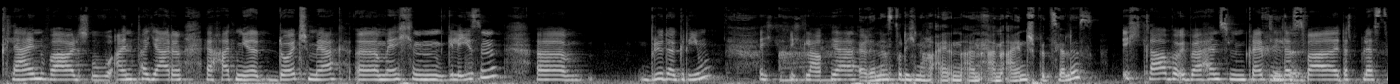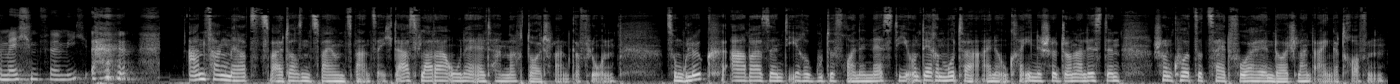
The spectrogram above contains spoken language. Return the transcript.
klein war, so ein paar Jahre, er hat mir deutsche äh, Märchen gelesen. Äh, Brüder Grimm, ich, ah, ich glaube, ja. Erinnerst du dich noch an, an, an ein spezielles? Ich glaube über Hänsel und Gretel, das war das beste Märchen für mich. Anfang März 2022, da ist Vlada ohne Eltern nach Deutschland geflohen. Zum Glück aber sind ihre gute Freundin Nesti und deren Mutter, eine ukrainische Journalistin, schon kurze Zeit vorher in Deutschland eingetroffen.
